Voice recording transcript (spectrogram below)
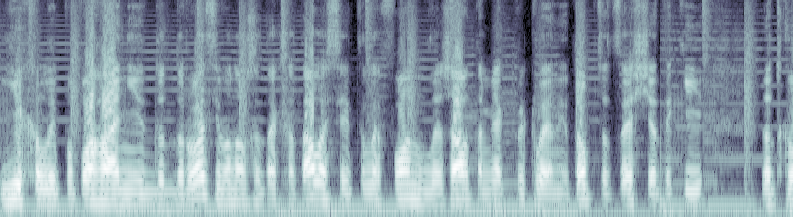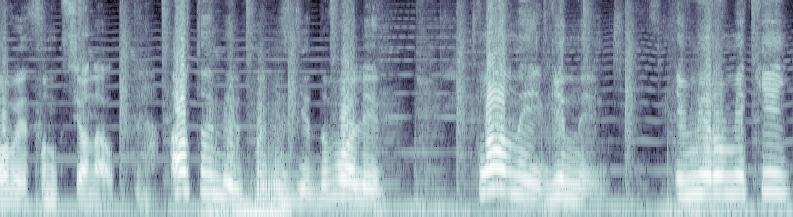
Їхали по поганій до- дорозі, воно все так шаталося, і телефон лежав там як приклеєний. Тобто це ще такий додатковий функціонал. Автомобіль по їзді доволі плавний, він і в міру м'який,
